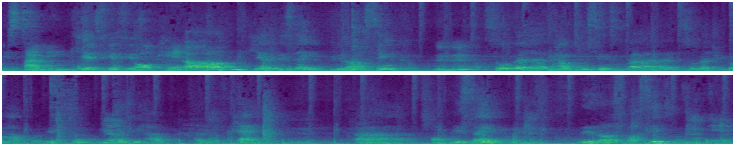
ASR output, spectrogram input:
disturbing. Yes, yes, yes. Okay. Um, here this side is our sink, Mm-hmm. so that uh, we have two sinks, uh, so that we don't have congestion Yeah. because we have a lot of gas. Mm-hmm. Uh, on this side, there's our seat. Okay.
